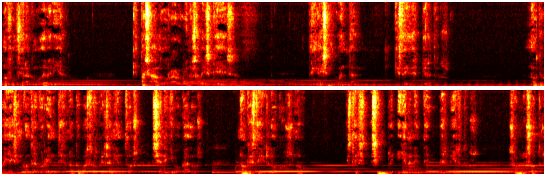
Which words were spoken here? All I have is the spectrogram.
no funciona como debería, que pasa algo raro y no sabéis qué es, tengáis en cuenta que estáis despiertos. No que vayáis en contracorriente, no que vuestros pensamientos sean equivocados, no que estéis locos, no, estáis simple y llenamente despiertos. Son nosotros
